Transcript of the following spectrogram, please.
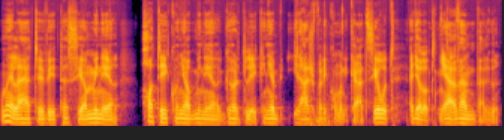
amely lehetővé teszi a minél hatékonyabb, minél gördülékenyebb írásbeli kommunikációt egy adott nyelven belül.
